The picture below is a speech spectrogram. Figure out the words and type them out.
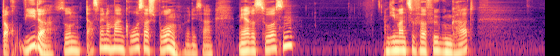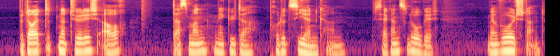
doch wieder so ein, das wäre nochmal ein großer Sprung, würde ich sagen. Mehr Ressourcen, die man zur Verfügung hat, bedeutet natürlich auch, dass man mehr Güter produzieren kann. Ist ja ganz logisch. Mehr Wohlstand.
